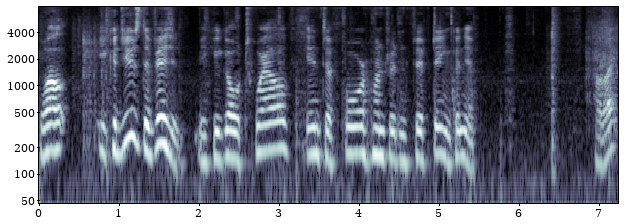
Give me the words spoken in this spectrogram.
Well, you could use division. You could go 12 into 415, couldn't you? Alright.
